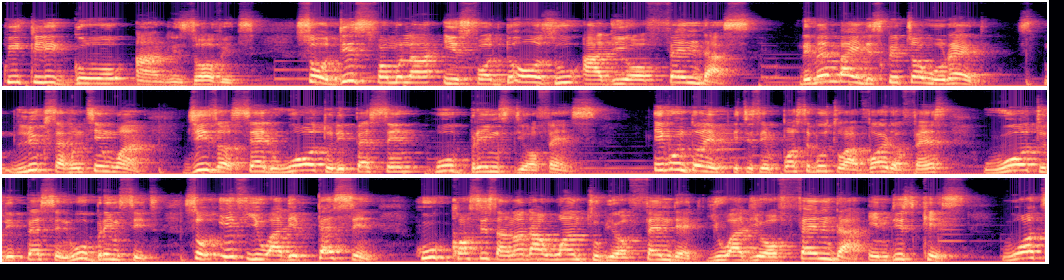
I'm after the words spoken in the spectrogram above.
Quickly go and resolve it. So, this formula is for those who are the offenders. Remember in the scripture we read, Luke 17 1, Jesus said, Woe to the person who brings the offense. Even though it is impossible to avoid offense, woe to the person who brings it. So if you are the person who causes another one to be offended, you are the offender in this case. What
